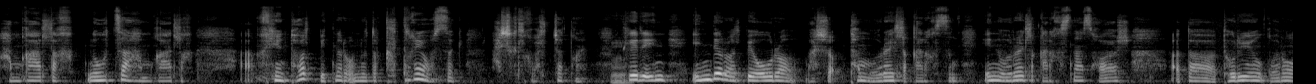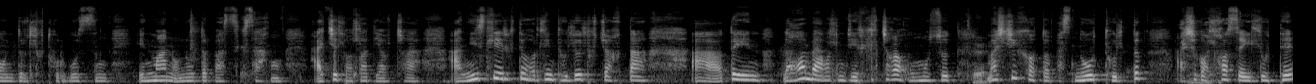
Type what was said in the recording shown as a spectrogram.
хамгаалах, нөөцөө хамгаалах хийн тулд бид нар өнөөдөр гатргын усыг ашиглах болчиход байгаа юм. Тэгэхээр энэ энэ дээр бол би өөрөө маш том урайлаг гаргасан. Энэ урайлаг гаргаснаас хойш одоо төрийн 3 өндөрлөгт хүргүүлсэн энэ маань өнөөдөр бас их сайхан ажил болоод явж байгаа. А нийслэлийн иргэдийн хурлын төлөөлөгч байхдаа одоо энэ ногоон байгууламж эрхэлж байгаа хүмүүсүүд маш их одоо бас нөөт төлдөг ашиг олохоосоо илүүтэй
